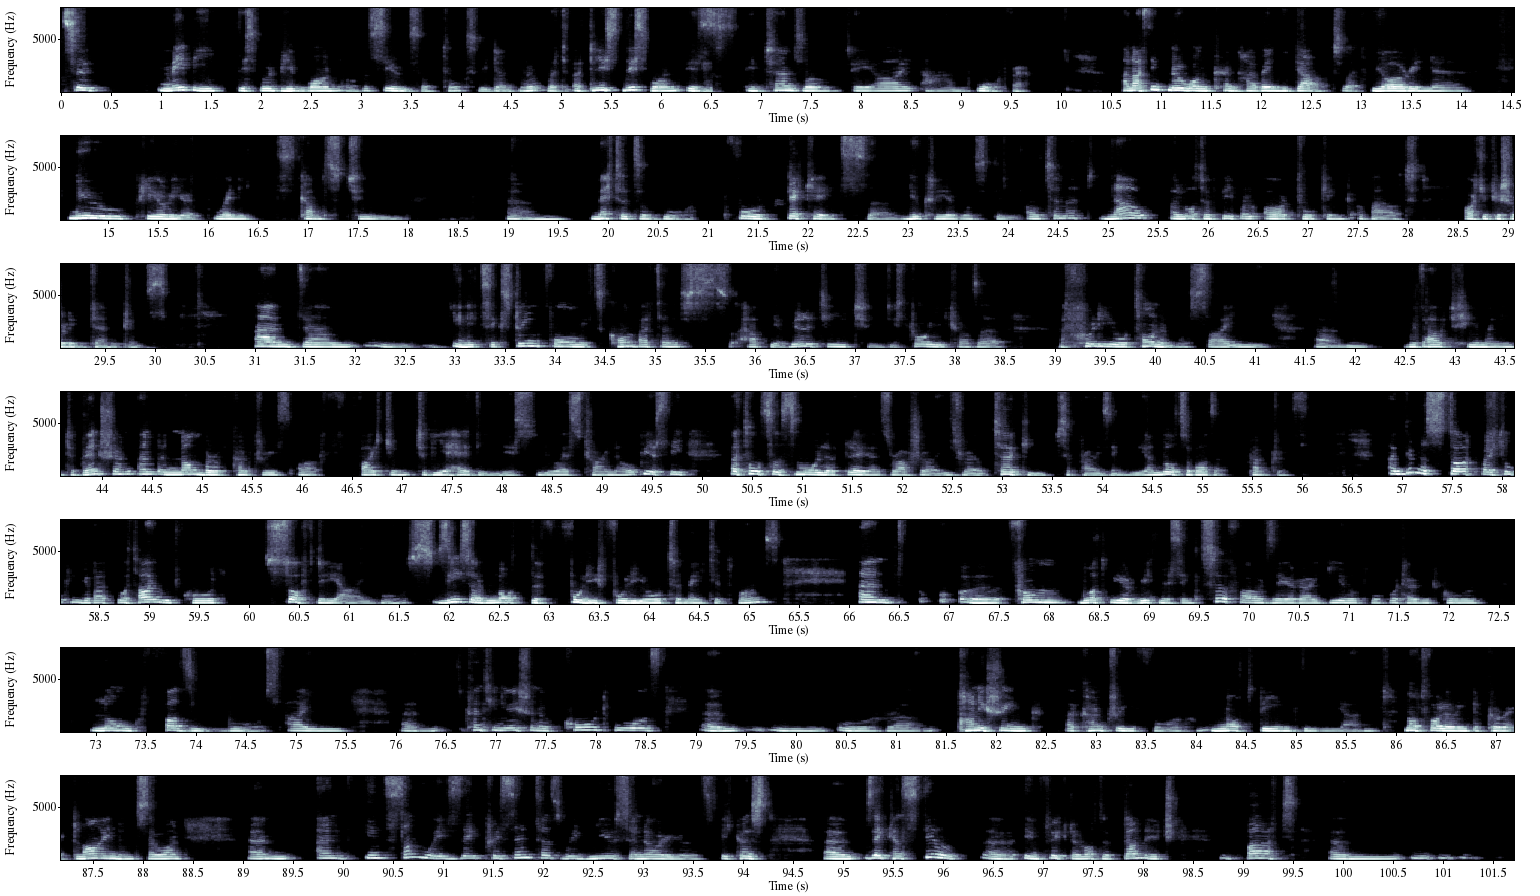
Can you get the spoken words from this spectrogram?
so maybe this will be one of a series of talks, we don't know, but at least this one is in terms of AI and warfare. And I think no one can have any doubt that we are in a new period when it comes to um, methods of war. For decades, uh, nuclear was the ultimate. Now, a lot of people are talking about artificial intelligence. And um, in its extreme form, its combatants have the ability to destroy each other, fully autonomous, i.e., um, without human intervention. And a number of countries are fighting to be ahead in this US, China, obviously, but also smaller players, Russia, Israel, Turkey, surprisingly, and lots of other countries. I'm going to start by talking about what I would call soft AI wars. These are not the fully, fully automated ones. And uh, from what we are witnessing so far, they are ideal for what I would call long fuzzy wars, i.e., um, continuation of cold wars um, mm, or um, punishing a country for not being the um, not following the correct line and so on. Um, and in some ways, they present us with new scenarios because um, they can still uh, inflict a lot of damage, but um,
